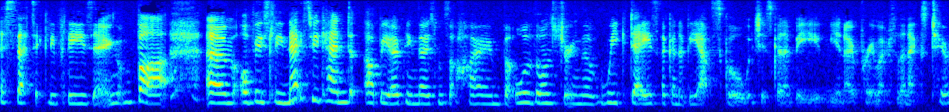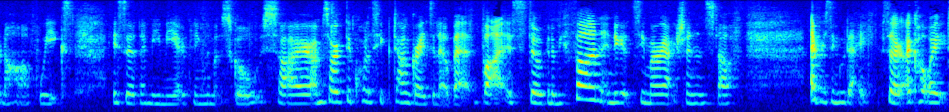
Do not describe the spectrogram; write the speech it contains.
aesthetically pleasing but um, obviously next weekend I'll be opening those ones at home but all the ones during the weekdays are going to be at school which is going to be you know pretty much for the next two and a half weeks is going to be me opening them at school so I'm sorry if the quality downgrades a little bit but it's still going to be fun and you get to see my reaction and stuff every single day so I can't wait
